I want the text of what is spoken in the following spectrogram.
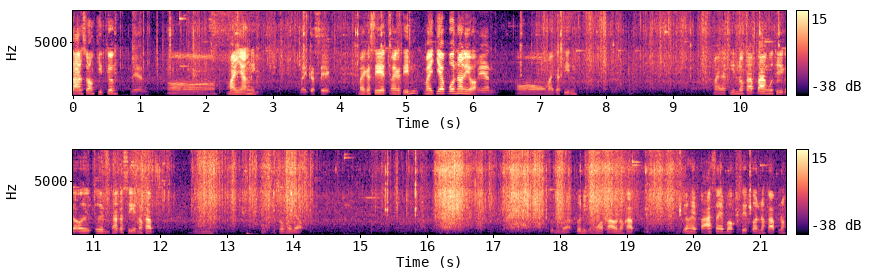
ทานสองขีดเครื่องแมน อ๋อไม่หยังนี่ไม่กระเซกไม้กระเซ็ดไม้กระถินไม้เจี๊ยบปนเท่านี้บ่แมนอ๋อไม้กระถินไม้กระถินเนาะครับบ้างบางทีก็เอิ้นเอิ้นพักเกษตรเนาะครับอืมผสมไปแล้วตัวนี้ก็ตัวนี้กับหัวเขาเนาะครับเดี๋ยวให้ป้าใส่บล็อกเซตก่อนเนาะครับเนาะ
